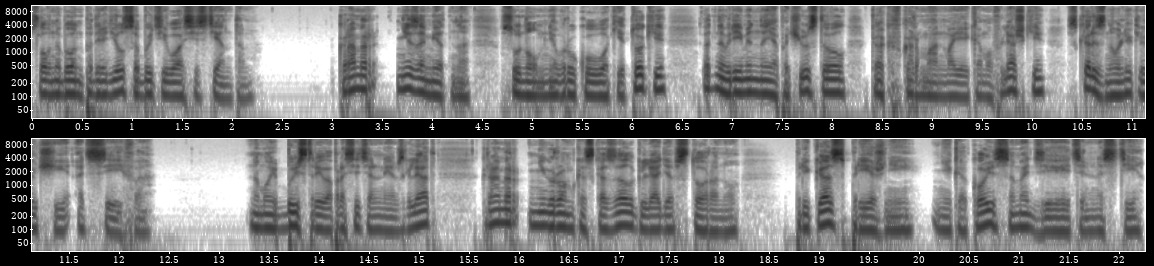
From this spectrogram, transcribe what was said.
словно бы он подрядился быть его ассистентом. Крамер незаметно сунул мне в руку уоки-токи, одновременно я почувствовал, как в карман моей камуфляжки скользнули ключи от сейфа. На мой быстрый вопросительный взгляд Крамер негромко сказал, глядя в сторону. «Приказ прежний, никакой самодеятельности».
